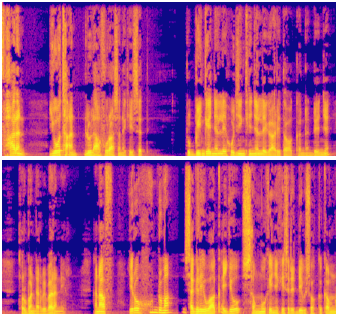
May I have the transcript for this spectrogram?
faalan yoo ta'an lolaa hafuuraa sana keessatti dubbiin keenyallee hojiin keenyallee gaarii ta'uu akka hin dandeenye torban darbe baranneera kanaaf yeroo hundumaa. Sagalee waaqayyoo sammuu keenya keessa deddeebisuu akka qabnu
